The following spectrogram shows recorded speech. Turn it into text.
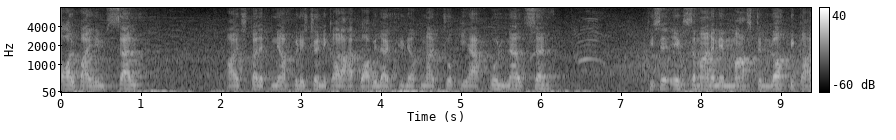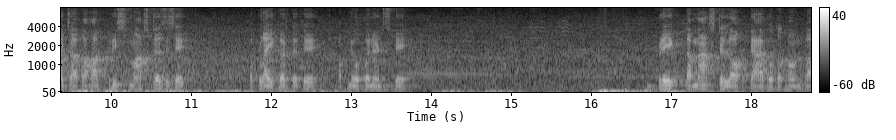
all by himself आजकल एक नया फिनिशर निकाला है बॉबी लैशली ने अपना, जो कि है फुल नेल्सन, जिसे एक ज़माने में मास्टर लॉक भी कहा जाता था। क्रिस मास्टर्स इसे अप्लाई करते थे अपने ओपोनेंट्स पे। Break the master lock tag होता था उनका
